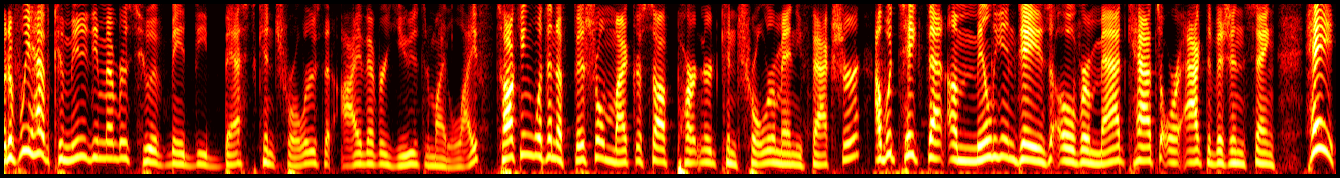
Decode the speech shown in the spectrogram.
But if we have community members who have made the best controllers that I've ever used in my life, talking with an official Microsoft partnered controller manufacturer, I would take that a million days over Mad Catz or Activision saying, hey,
